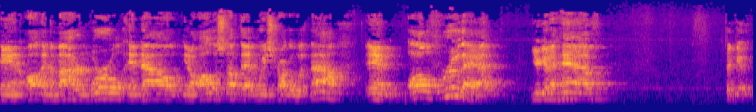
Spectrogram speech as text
and all and the modern world, and now, you know, all the stuff that we struggle with now. And all through that, you're going to have the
